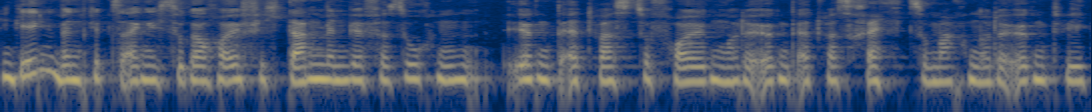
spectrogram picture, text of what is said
Den Gegenwind gibt es eigentlich sogar häufig dann, wenn wir versuchen, irgendetwas zu folgen oder irgendetwas recht zu machen oder irgendwie,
